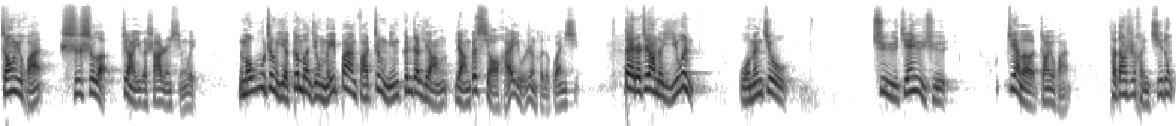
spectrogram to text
张玉环实施了这样一个杀人行为。那么物证也根本就没办法证明跟这两两个小孩有任何的关系。带着这样的疑问，我们就去监狱去见了张玉环。他当时很激动，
